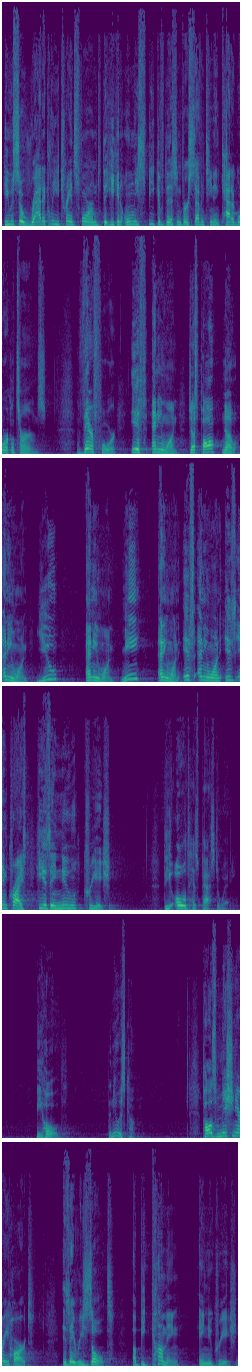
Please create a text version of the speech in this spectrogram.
He was so radically transformed that he can only speak of this in verse 17 in categorical terms. Therefore, if anyone, just Paul? No, anyone, you, anyone, me, anyone, if anyone is in Christ, he is a new creation. The old has passed away. Behold, the new has come. Paul's missionary heart is a result of becoming a new creation.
